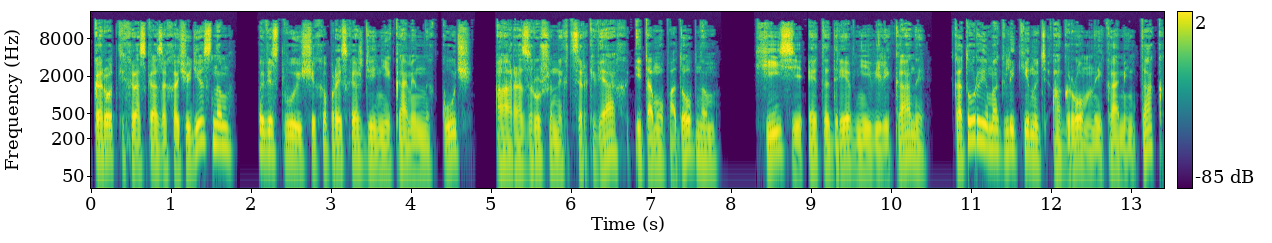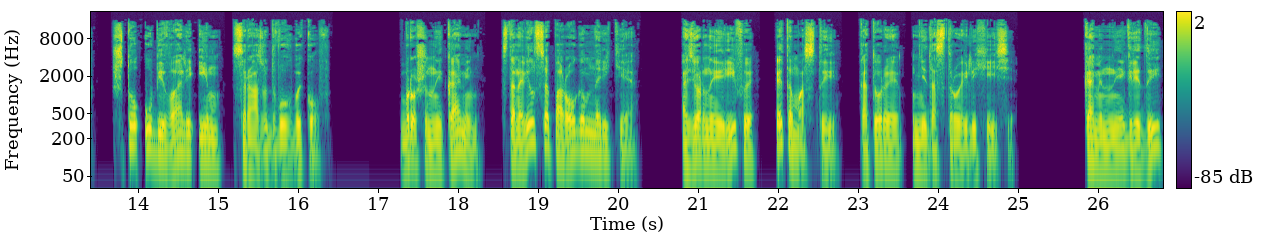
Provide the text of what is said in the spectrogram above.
коротких рассказах о чудесном, повествующих о происхождении каменных куч, о разрушенных церквях и тому подобном, хиси — это древние великаны, которые могли кинуть огромный камень так, что убивали им сразу двух быков. Брошенный камень становился порогом на реке. Озерные рифы — это мосты, которые недостроили Хейси. Каменные гряды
